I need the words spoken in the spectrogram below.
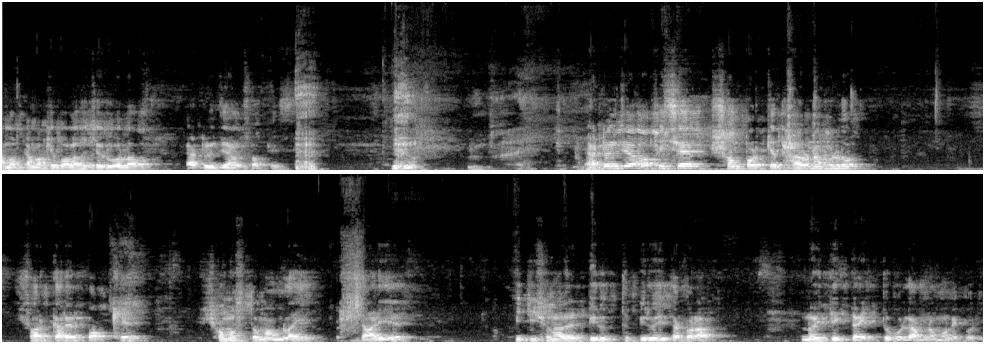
আমাকে আমাকে বলা হয়েছে role of attorney general's office attorney general অফিসের সম্পর্কে ধারণা হলো, সরকারের পক্ষে সমস্ত মামলায় দাঁড়িয়ে পিটিশনারের বিরুদ্ধে বিরোধিতা করা নৈতিক দায়িত্ব বলে আমরা মনে করি।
